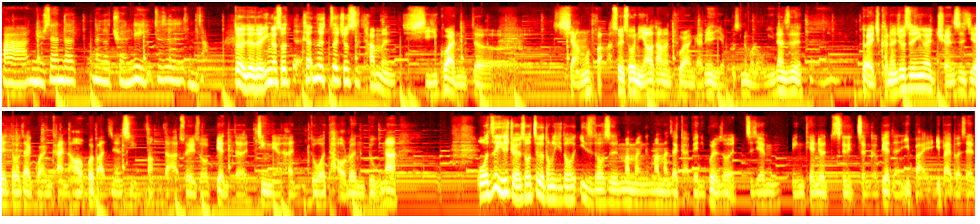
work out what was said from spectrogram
把女生的那个权利就是怎么讲？对对对，应该说，那这就是他们习惯的想法。所以说你要他们突然改变也不是那么容易。但是，对，可能就是因为全世界都在观看，然后会把这件事情放大，所以说变得今年很多讨论度。那我自己是觉得说，这个东西都一直都是慢慢慢慢在改变，你不能说直接明天就整整个变成一百一百 percent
